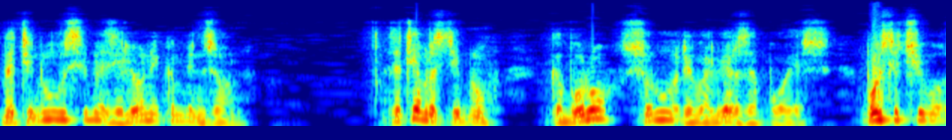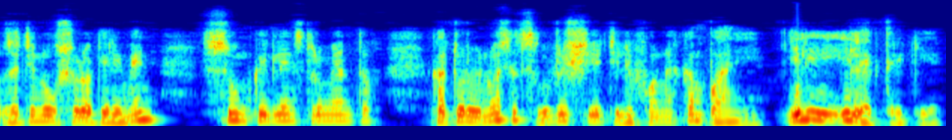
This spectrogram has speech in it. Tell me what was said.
натянул у себя зеленый комбинзон. Затем, расстегнув кобуру, сунул револьвер за пояс, после чего затянул широкий ремень с сумкой для инструментов, которую носят служащие телефонных компаний или электрики.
